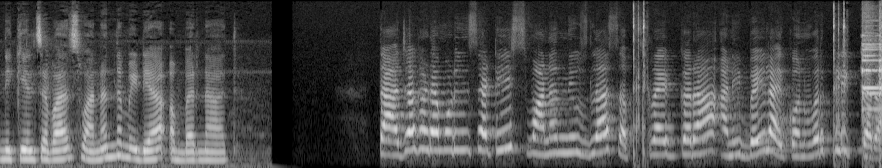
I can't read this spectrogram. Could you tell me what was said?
निखिल चव्हाण स्वानंद मीडिया अंबरनाथ. ताज्या घडामोडींसाठी स्वानंद न्यूजला सबस्क्राईब करा आणि बेल आयकॉनवर क्लिक करा.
